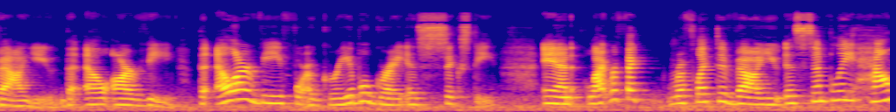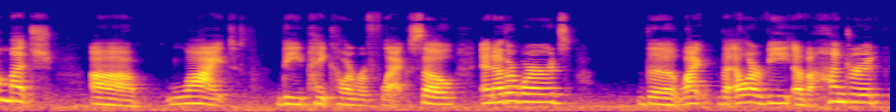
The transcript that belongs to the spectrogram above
value, the LRV. The LRV for agreeable gray is 60. And light reflect reflective value is simply how much uh, light the paint color reflects. So in other words, the light, the LRV of 100,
